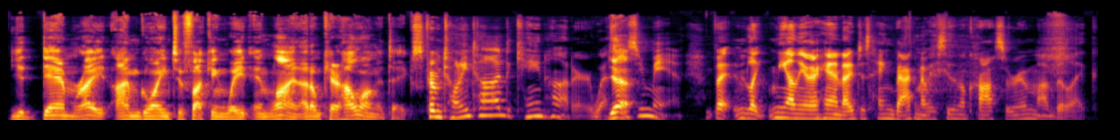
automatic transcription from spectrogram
you damn right I'm going to fucking wait in line. I don't care how long it takes. From Tony Todd to Kane Hodder, Wes Yeah. is your man. But like me, on the other hand, I just hang back and I see them across the room, I'll be like,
